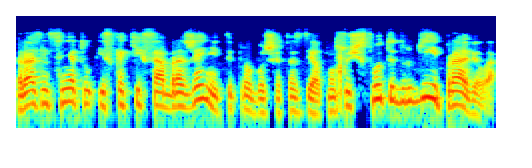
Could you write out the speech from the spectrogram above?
Разницы нету, из каких соображений ты пробуешь это сделать. Но существуют и другие правила.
